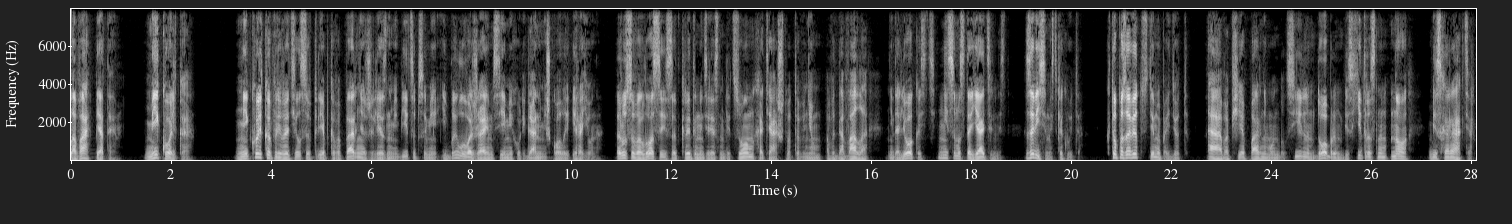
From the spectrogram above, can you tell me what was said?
Глава пятая. Миколька. Миколька превратился в крепкого парня с железными бицепсами и был уважаем всеми хулиганами школы и района. Русоволосый, с открытым интересным лицом, хотя что-то в нем выдавало недалекость, несамостоятельность, зависимость какую-то. Кто позовет, с тем и пойдет. А вообще парнем он был сильным, добрым, бесхитростным, но бесхарактерным.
